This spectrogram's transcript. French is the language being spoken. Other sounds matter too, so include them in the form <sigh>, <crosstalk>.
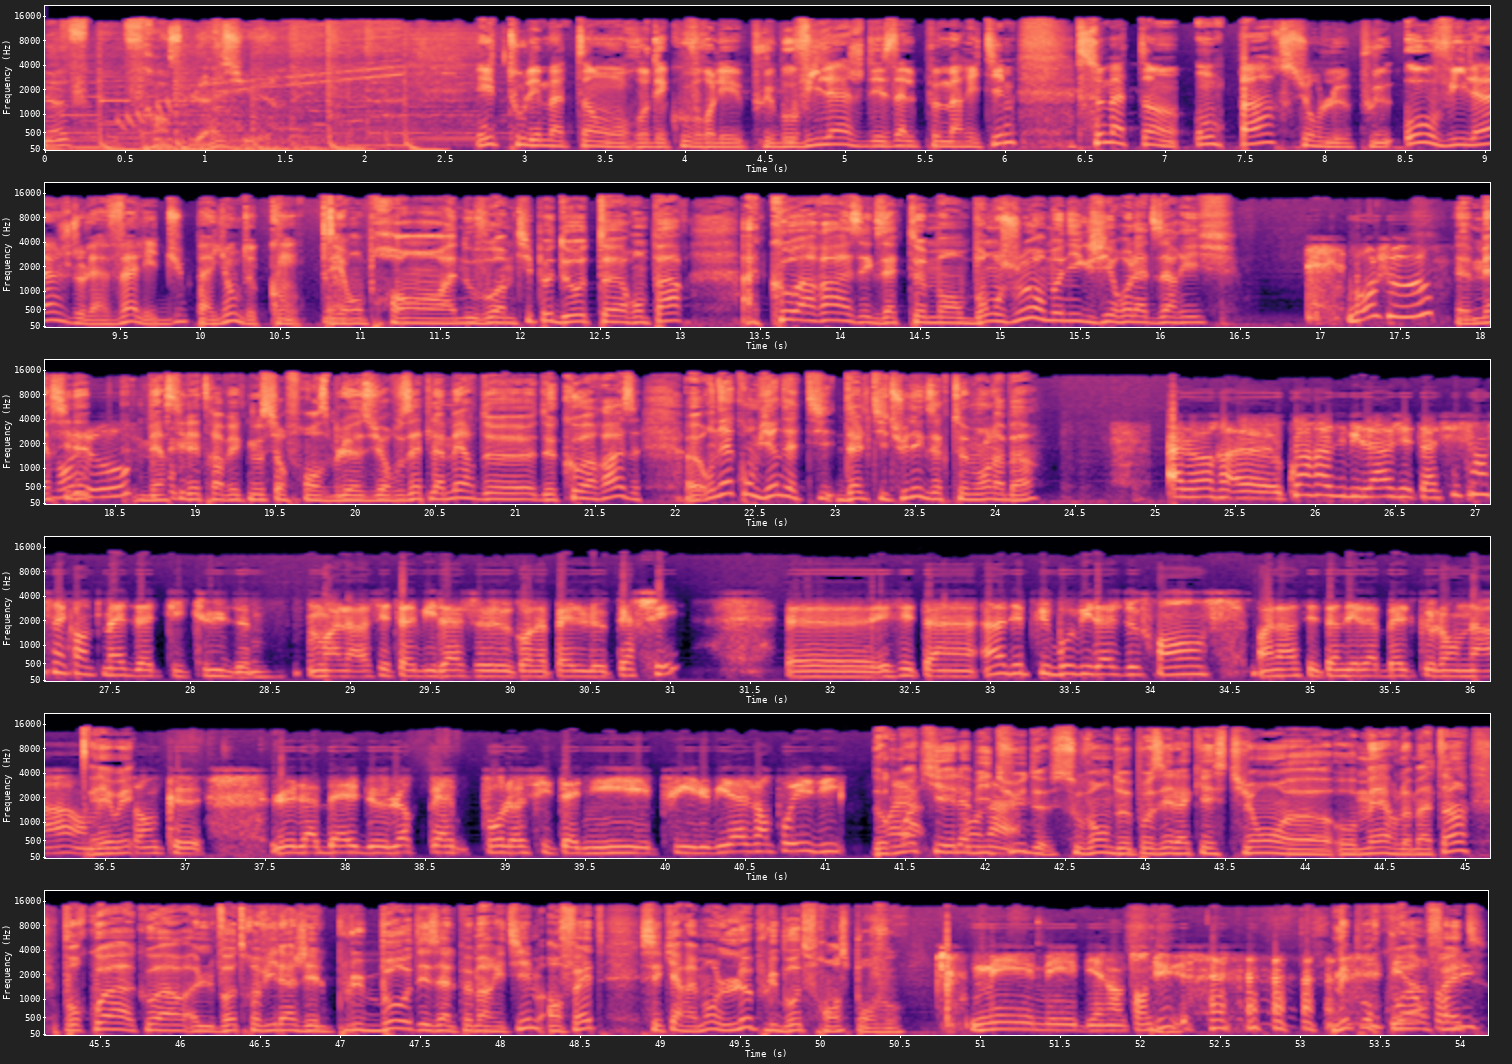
6h-9, France Bleu Azur. Et tous les matins, on redécouvre les plus beaux villages des Alpes-Maritimes. Ce matin, on part sur le plus haut village de la vallée du Paillon de Comte. Et on prend à nouveau un petit peu de hauteur. On part à Coaraz exactement. Bonjour Monique Giraud-Lazzari. Bonjour. Euh, merci Bonjour. d'être merci d'être avec nous sur France Bleu Azur. Vous êtes la maire de, de Coaraz. Euh, on est à combien d'alti- d'altitude exactement là-bas? Alors, euh, village est à 650 mètres d'altitude. Voilà, c'est un village euh, qu'on appelle le Perché. Euh, et c'est un, un des plus beaux villages de France. Voilà, c'est un des labels que l'on a, en Eh même oui. temps que le label de l'Oc pour l'Occitanie et puis le village en poésie. Donc Voilà, moi qui ai a- l'habitude souvent de poser la question euh, au maire le matin, pourquoi Coar- votre village est le plus beau des Alpes-Maritimes? En fait, c'est carrément le plus beau de France pour vous. Mais, mais bien entendu. Mais pourquoi <laughs> Bien en entendu. fait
